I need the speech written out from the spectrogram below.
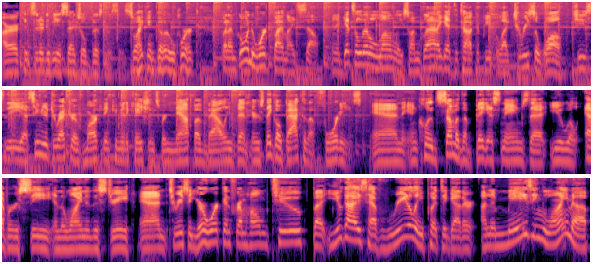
are considered to be essential businesses. So I can go to work, but I'm going to work by myself. And it gets a little lonely. So I'm glad I get to talk to people like Teresa Wall. She's the uh, Senior Director of Marketing Communications for Napa Valley Vintners. They go back to the 40s and include some of the biggest names that you will ever see in the wine industry. And Teresa, you're working from home too, but you guys have really put together an amazing lineup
